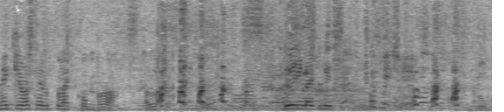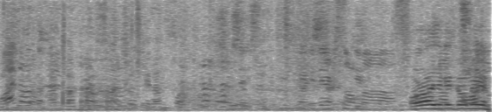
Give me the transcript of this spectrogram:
Make yourself like cobra. Doing like this. There's some uh, All right, you can come in.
